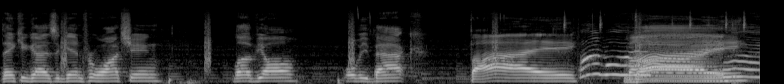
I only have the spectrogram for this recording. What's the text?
Thank you guys again for watching. Love y'all. We'll be back. Bye. Bye. Bye. Bye. Bye.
